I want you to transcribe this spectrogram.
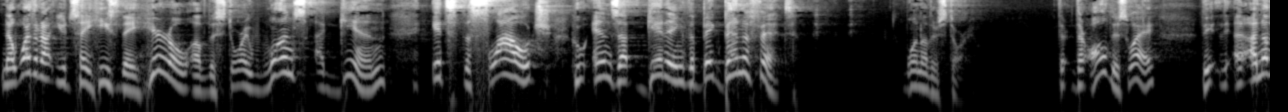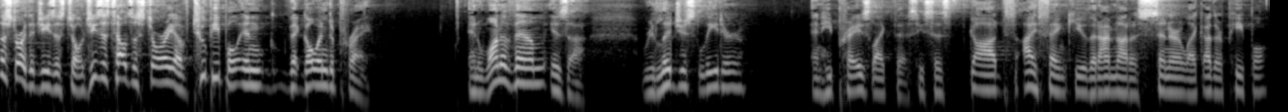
Now, whether or not you'd say he's the hero of the story, once again, it's the slouch who ends up getting the big benefit. One other story. They're, they're all this way. The, the, another story that Jesus told. Jesus tells a story of two people in, that go in to pray. And one of them is a religious leader and he prays like this He says, God, I thank you that I'm not a sinner like other people.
